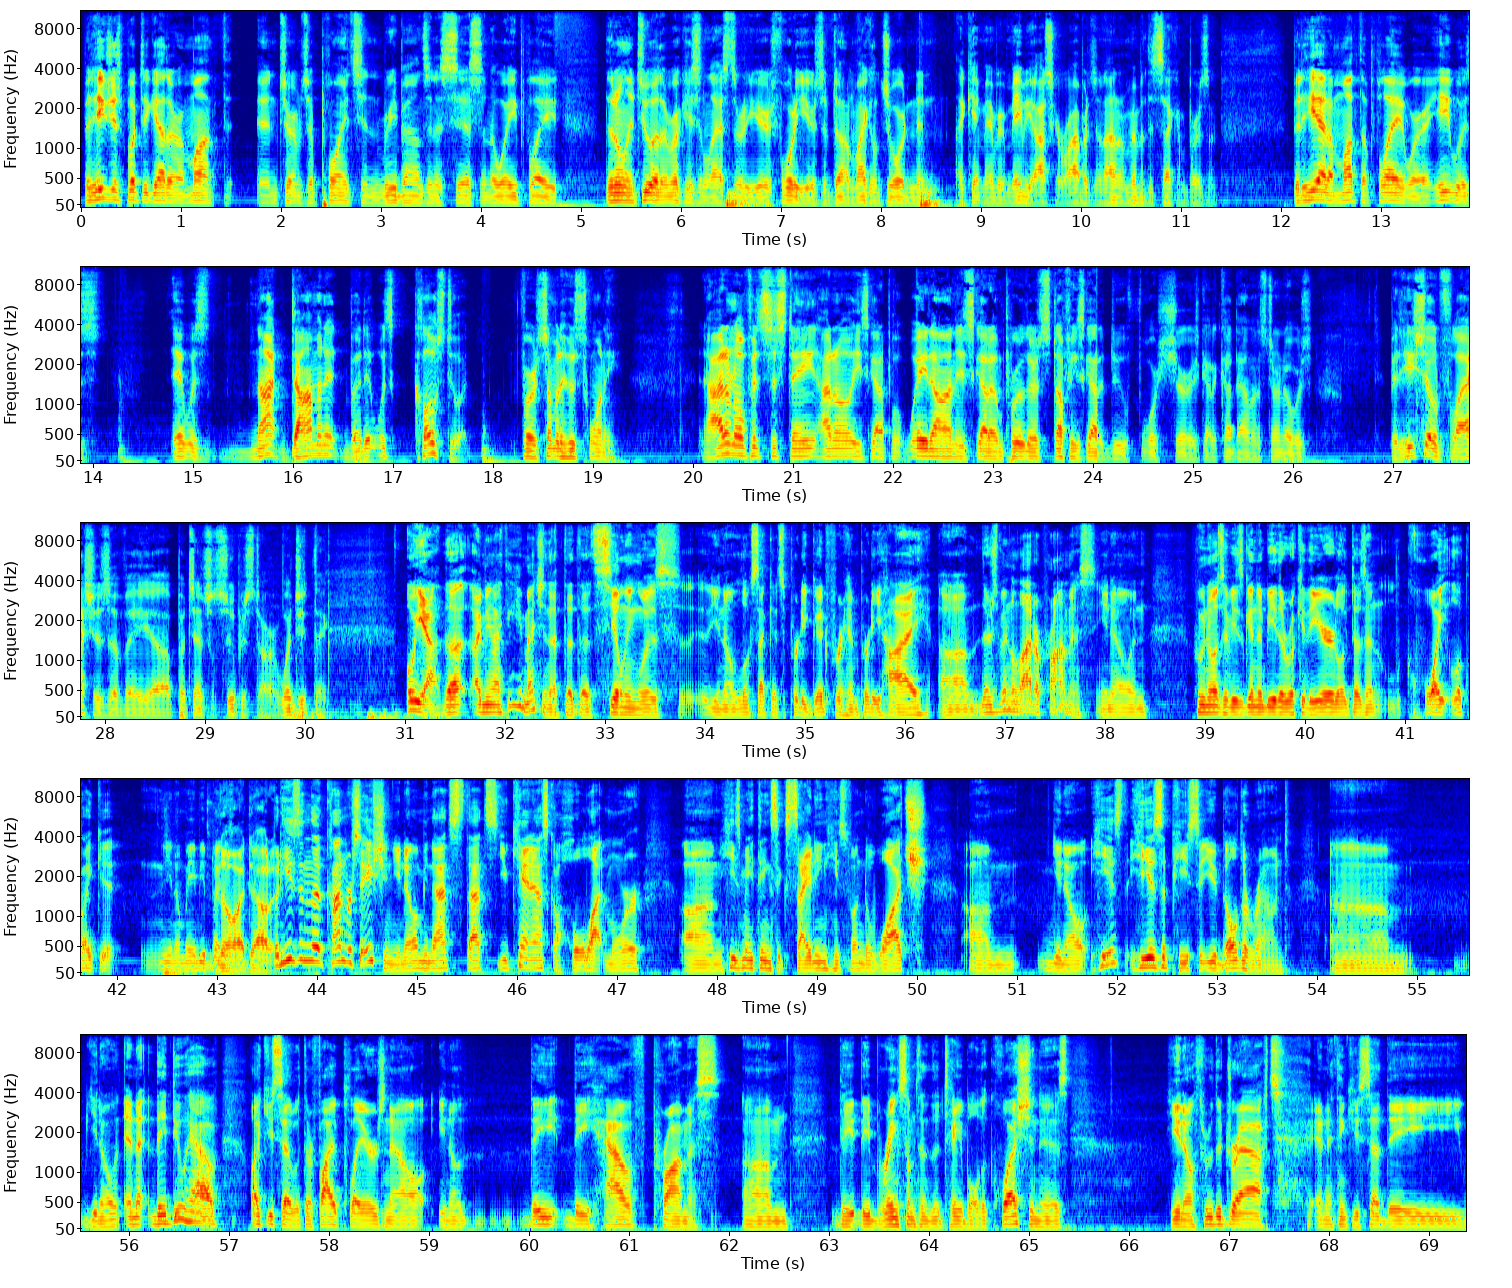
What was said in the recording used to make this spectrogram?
but he just put together a month in terms of points and rebounds and assists and the way he played that only two other rookies in the last 30 years, 40 years have done. Michael Jordan and I can't remember, maybe Oscar Robertson. I don't remember the second person. But he had a month of play where he was, it was not dominant, but it was close to it. for somebody who's 20. Now, I don't know if it's sustained. I don't know. He's got to put weight on. He's got to improve. There's stuff he's got to do for sure. He's got to cut down on his turnovers. But he showed flashes of a uh, potential superstar. What'd you think? Oh yeah, the I mean I think you mentioned that the, the ceiling was you know looks like it's pretty good for him, pretty high. Um, there's been a lot of promise, you know, and who knows if he's going to be the rookie of the year? It doesn't quite look like it, you know, maybe. But No, I doubt it. But he's in the conversation, you know. I mean that's that's you can't ask a whole lot more. Um, he's made things exciting. He's fun to watch. Um, you know, he is he is a piece that you build around. Um, you know, and they do have, like you said, with their five players now, you know, they they have promise. Um, they they bring something to the table. The question is, you know, through the draft, and I think you said they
